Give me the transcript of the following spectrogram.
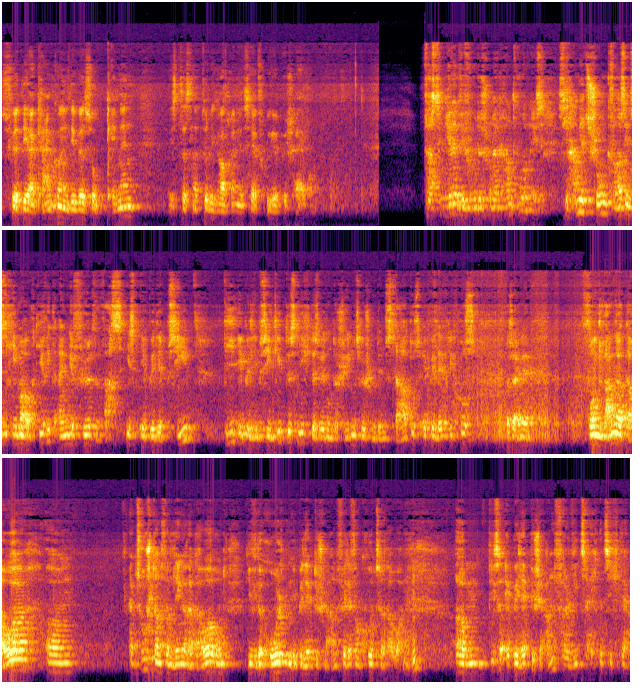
Für die Erkrankungen, die wir so kennen, ist das natürlich auch eine sehr frühe Beschreibung. Faszinierend, wie früh das schon erkannt worden ist. Sie haben jetzt schon quasi ins Thema auch direkt eingeführt, was ist Epilepsie? Die Epilepsie gibt es nicht. Es wird unterschieden zwischen dem Status Epilepticus, also eine von langer Dauer, ähm, ein Zustand von längerer Dauer und die wiederholten epileptischen Anfälle von kurzer Dauer. Mhm. Ähm, dieser epileptische Anfall, wie zeichnet sich der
